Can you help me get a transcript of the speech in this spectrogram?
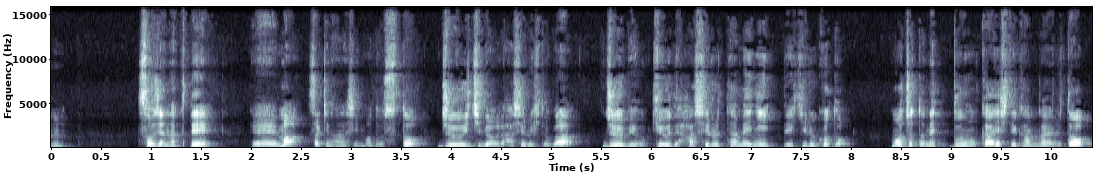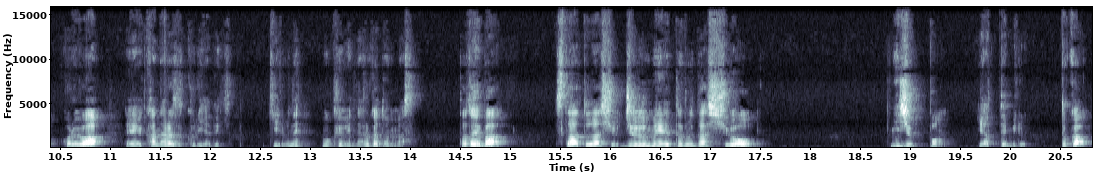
うん。そうじゃなくて、えー、まあ、さっきの話に戻すと、11秒で走る人が10秒9で走るためにできること。もうちょっとね、分解して考えると、これは、えー、必ずクリアできるね、目標になるかと思います。例えば、スタートダッシュ、10メートルダッシュを20本やってみるとか、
